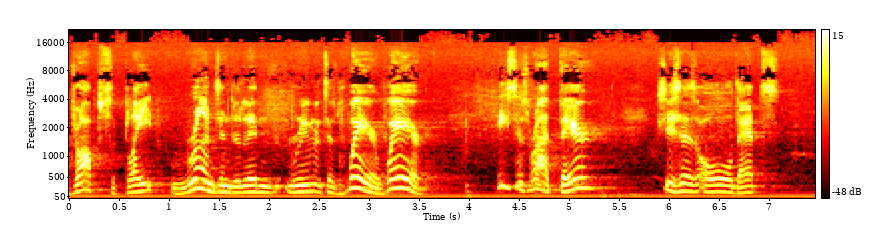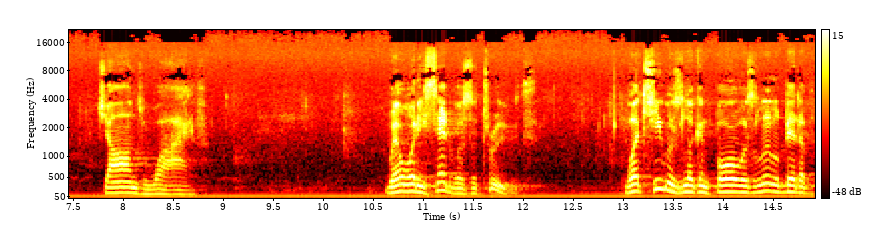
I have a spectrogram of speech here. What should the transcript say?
drops the plate, runs into the living room, and says, Where? Where? He says, Right there. She says, Oh, that's John's wife. Well, what he said was the truth. What she was looking for was a little bit of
